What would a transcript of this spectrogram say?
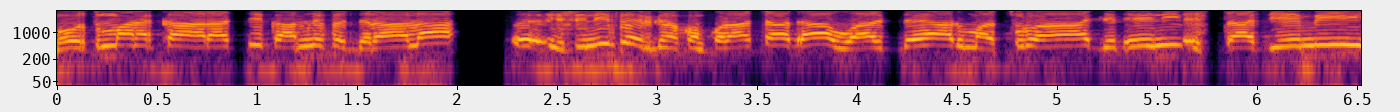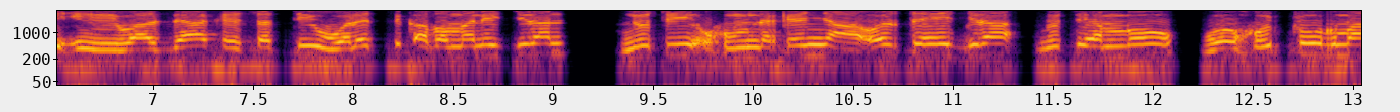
mootummaan akka haaraatti qaamni federaalaa isiniif erga konkolaataadha. Waaldaadhuma turaa jedheeni istaadiyeemii waaldaa keessatti walitti qabamanii jiran nuti humna keenya ol ta'ee jira nuti ammoo huccuudhuma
